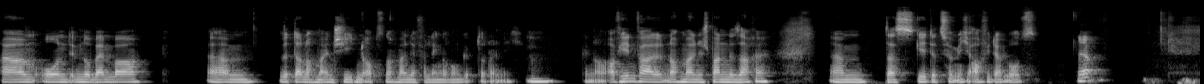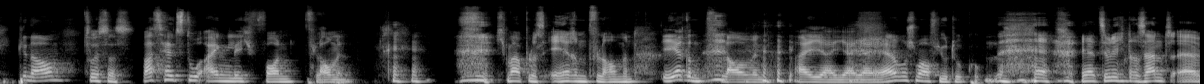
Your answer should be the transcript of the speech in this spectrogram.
Ähm, und im November ähm, wird dann nochmal entschieden, ob es nochmal eine Verlängerung gibt oder nicht. Mhm. Genau. Auf jeden Fall nochmal eine spannende Sache. Ähm, das geht jetzt für mich auch wieder los. Ja. Genau, so ist es. Was hältst du eigentlich von Pflaumen? Ich mag bloß Ehrenpflaumen. Ehrenpflaumen. Eieieiei, da muss man mal auf YouTube gucken. ja, ziemlich interessant, äh,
